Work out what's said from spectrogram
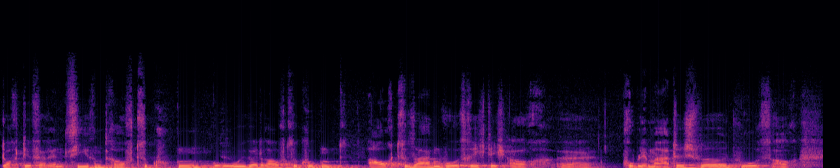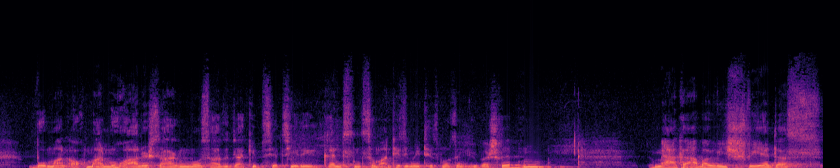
doch differenzierend drauf zu gucken, ruhiger drauf zu gucken, auch zu sagen, wo es richtig auch äh, problematisch wird, wo es auch wo man auch mal moralisch sagen muss, also da gibt es jetzt hier die Grenzen zum Antisemitismus sind überschritten. Merke aber, wie schwer das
